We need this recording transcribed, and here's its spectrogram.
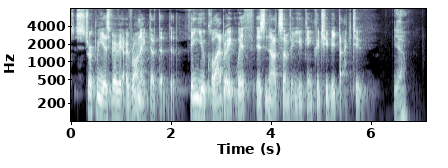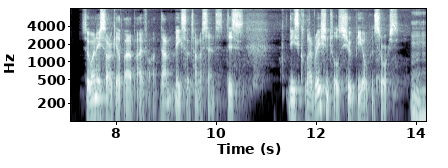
struck me as very ironic that the, the thing you collaborate with is not something you can contribute back to. Yeah. So when I saw GitLab, I thought that makes a ton of sense. This these collaboration tools should be open source. Mm-hmm.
